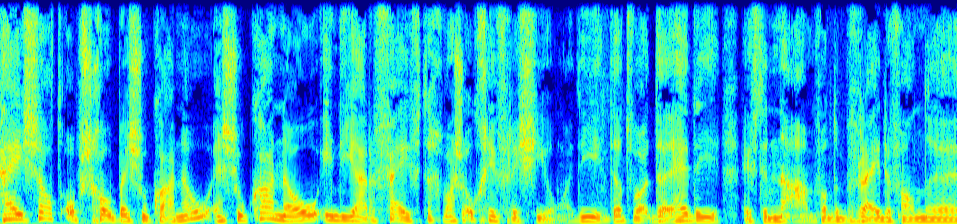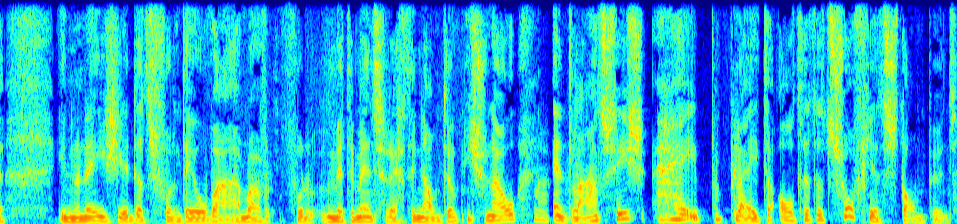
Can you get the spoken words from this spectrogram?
Hij zat op schoot bij Sukarno. En Sukarno in de jaren 50 was ook geen frisse jongen. Die, dat, de, hè, die heeft de naam van de bevrijder van eh, Indonesië. Dat is voor een deel waar, maar voor, met de mensenrechten nam het ook niet zo nauw. En het laatste is, hij bepleitte altijd het Sovjet-standpunt.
